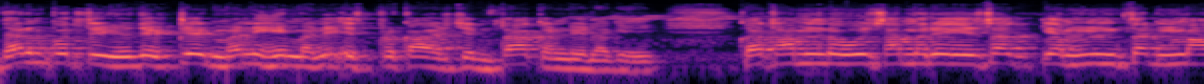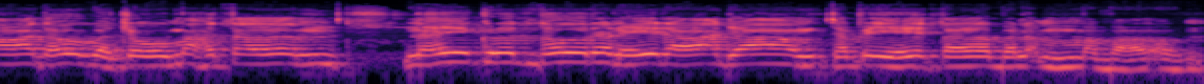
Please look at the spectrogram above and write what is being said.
धर्मपुत्र युधिष्ठिर मन ही मन इस प्रकार चिंता करने लगे। कथम नु समरे सक्यम तन्माधव बचो महत, नहीं क्रुद्धो रणे राजा छपेत बलम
